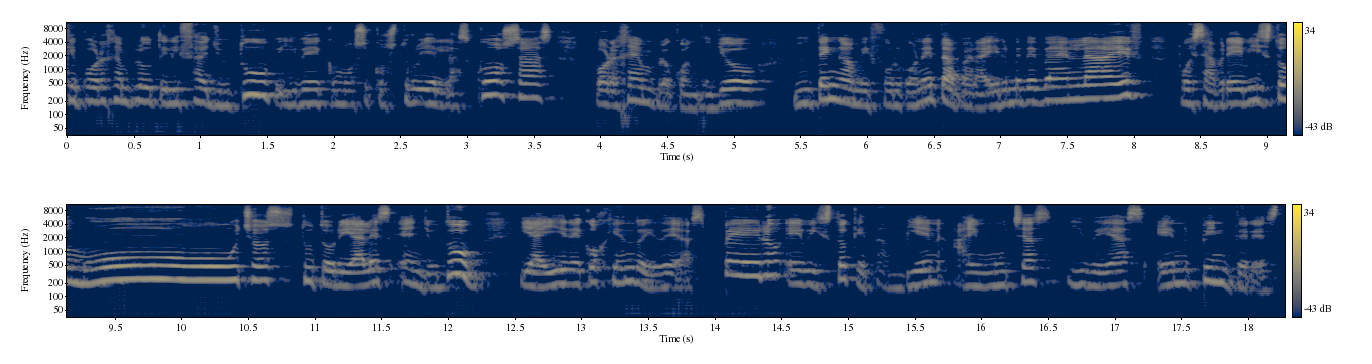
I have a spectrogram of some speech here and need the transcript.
que, por ejemplo, utiliza YouTube y ve cómo se construyen las cosas. Por ejemplo, cuando yo tenga mi furgoneta para irme de van life, pues habré visto muchos tutoriales en YouTube y ahí iré cogiendo ideas. Pero he visto que también hay muchas ideas en Pinterest.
